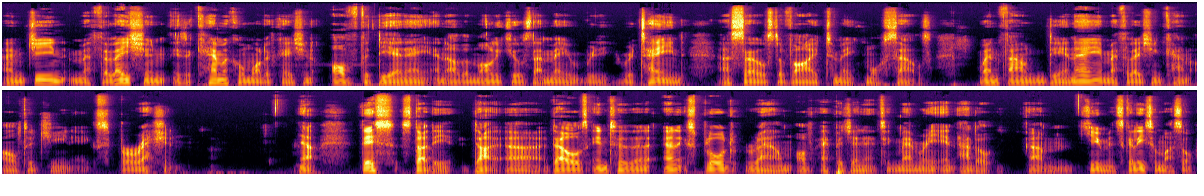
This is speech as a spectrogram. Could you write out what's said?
and gene methylation is a chemical modification of the DNA and other molecules that may be retained as cells divide to make more cells. When found in DNA, methylation can alter gene expression. Now, this study uh, delves into the unexplored realm of epigenetic memory in adult um, human skeletal muscle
